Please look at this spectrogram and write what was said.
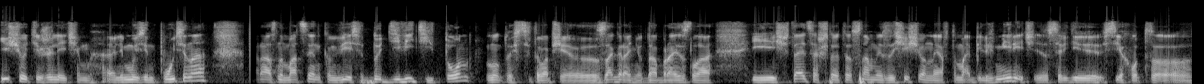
еще тяжелее, чем лимузин Путина. Разным оценкам весит до 9 тонн. Ну, то есть это вообще за гранью добра и зла. И считается, что это самый защищенный автомобиль в мире среди всех вот э,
